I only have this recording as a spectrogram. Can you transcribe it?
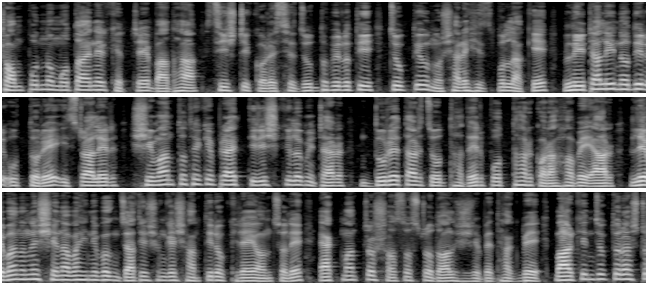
সম্পূর্ণ মোতায়েনের ক্ষেত্রে বাধা সৃষ্টি করেছে। যুদ্ধবিরতি চুক্তি অনুসারে হিজবুল্লাহকে লিটালি নদীর উত্তরে ইসরায়েলের সীমান্ত থেকে প্রায় তিরিশ কিলোমিটার দূরে তার যোদ্ধাদের প্রত্যাহার করা হবে। আর লেবাননের সেনাবাহিনী এবং জাতিসংঘের শান্তিরক্ষীরা এই অঞ্চলে একমাত্র সশস্ত্র দল হিসেবে থাকবে। মার্কিন যুক্তরাষ্ট্র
